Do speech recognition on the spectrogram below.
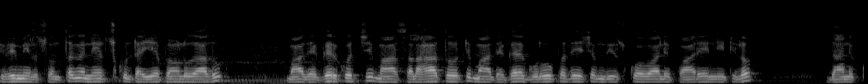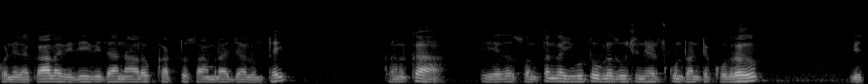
ఇవి మీరు సొంతంగా నేర్చుకుంటే అయ్యే పనులు కాదు. మా దగ్గరకు వచ్చి మా సలహాతోటి మా దగ్గర గురూపదేశం తీసుకోవాలి పారే నీటిలో. దానికి కొన్ని రకాల విధి విధానాలు కట్టు సామ్రాజ్యాలు ఉంటాయి కనుక ఏదో సొంతంగా యూట్యూబ్లో చూసి నేర్చుకుంటుంటే కుదరదు. ఇది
